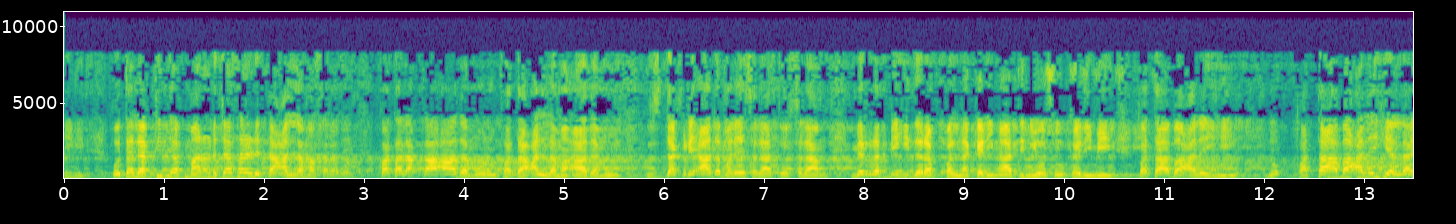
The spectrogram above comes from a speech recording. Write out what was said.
کیږي خو تلقی بیا په معنا د چا سره د تعلم سره دی فتلقا ادم فتعلم ادم ذکر ادم علیه الصلاۃ والسلام من ربه در خپل کلمات یوسو کلمې فتاب علیه نو فتاب علیه الله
